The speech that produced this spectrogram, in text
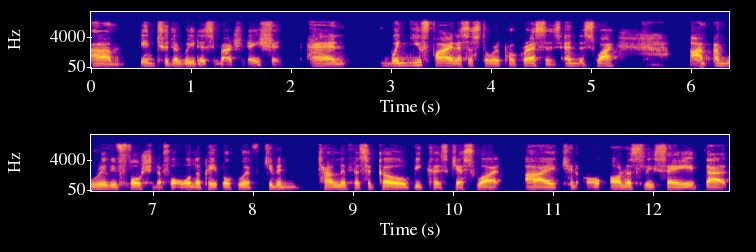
um, into the reader's imagination. And when you find as the story progresses, and that's why I'm, I'm really fortunate for all the people who have given Terra a go, because guess what? I can honestly say that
